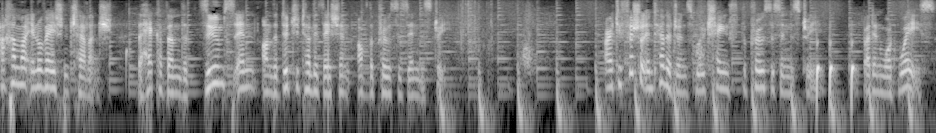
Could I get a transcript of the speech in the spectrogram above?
Achema Innovation Challenge, the hackathon that zooms in on the digitalization of the process industry. Artificial intelligence will change the process industry, but in what ways?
